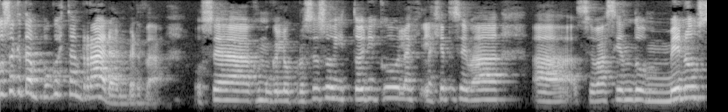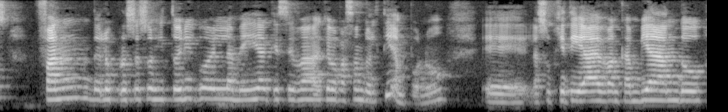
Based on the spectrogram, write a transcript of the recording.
Cosa que tampoco es tan rara, en verdad. O sea, como que los procesos históricos, la, gente se va, se va haciendo menos fan de los procesos históricos en la medida que, se va, que va pasando el tiempo, ¿no? Eh, las subjetividades van cambiando,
